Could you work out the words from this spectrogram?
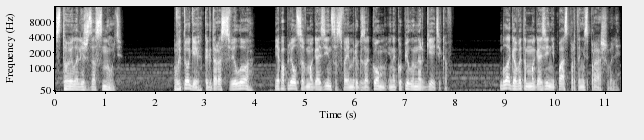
Стоило лишь заснуть. В итоге, когда рассвело, я поплелся в магазин со своим рюкзаком и накупил энергетиков – Благо в этом магазине паспорта не спрашивали.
